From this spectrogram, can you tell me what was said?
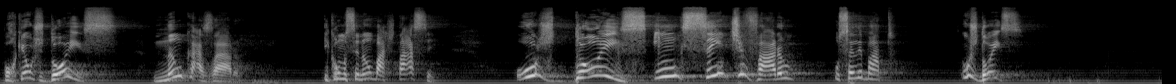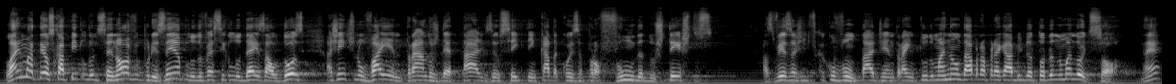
Porque os dois não casaram. E como se não bastasse, os dois incentivaram o celibato. Os dois. Lá em Mateus capítulo 19, por exemplo, do versículo 10 ao 12, a gente não vai entrar nos detalhes, eu sei que tem cada coisa profunda dos textos, às vezes a gente fica com vontade de entrar em tudo, mas não dá para pregar a Bíblia toda numa noite só, né?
